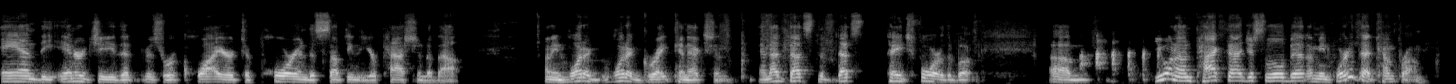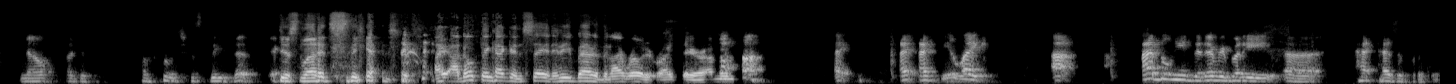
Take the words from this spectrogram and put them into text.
and the energy that is required to pour into something that you're passionate about. I mean, what a what a great connection, and that that's the that's page four of the book. Um, you want to unpack that just a little bit? I mean, where did that come from? No, I just I'll just leave it. there. Just let it. Yeah, I, I don't think I can say it any better than I wrote it right there. I mean, I, I I feel like uh, I believe that everybody uh, ha- has a purpose,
